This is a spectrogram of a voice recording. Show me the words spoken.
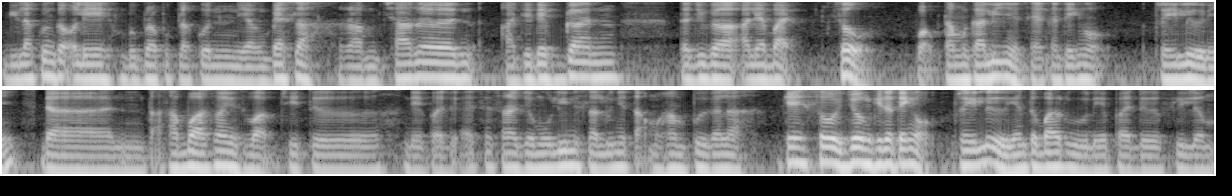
dilakonkan oleh beberapa pelakon yang best lah Ram Charan, Ajay Devgan dan juga Alia Bhatt so buat pertama kalinya saya akan tengok trailer ni dan tak sabar sebenarnya sebab cerita daripada SS Rajamouli ni selalunya tak menghampakan lah ok so jom kita tengok trailer yang terbaru daripada filem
